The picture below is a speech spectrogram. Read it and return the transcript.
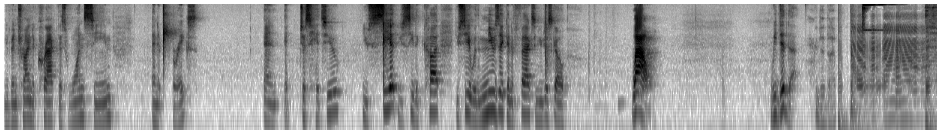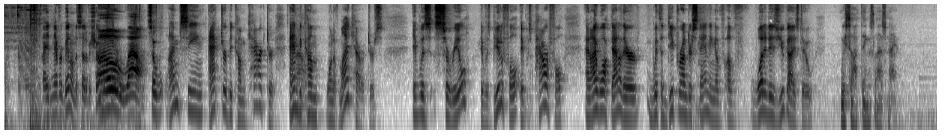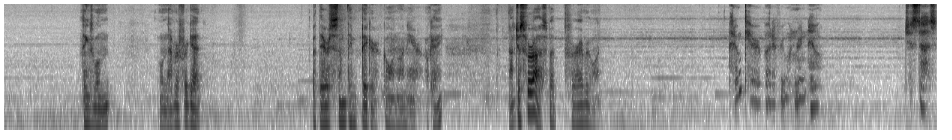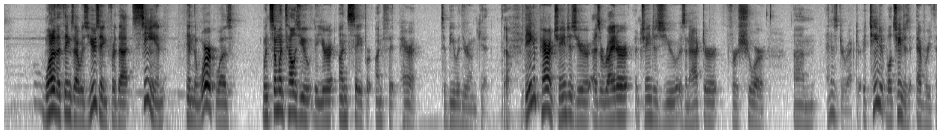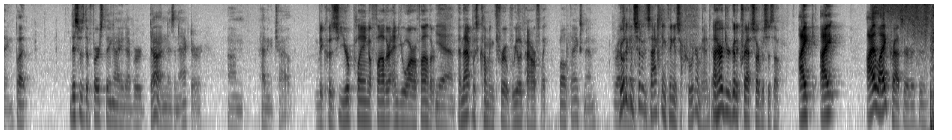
You've been trying to crack this one scene and it breaks and it just hits you. You see it, you see the cut, you see it with music and effects, and you just go, wow, we did that. We did that. I had never been on a set of a show Oh, before. wow. So I'm seeing actor become character and become one of my characters. It was surreal. It was beautiful. It was powerful. And I walked out of there with a deeper understanding of, of what it is you guys do. We saw things last night. Things we'll, we'll never forget. But there's something bigger going on here, okay? Not just for us, but for everyone. I don't care about everyone right now. Just us. One of the things I was using for that scene in the work was when someone tells you that you're an unsafe or unfit parent to be with your own kid. Yeah. Being a parent changes you as a writer, it changes you as an actor for sure, um, and as a director. It changes well, it changes everything. But this was the first thing I had ever done as an actor, um, having a child. Because you're playing a father and you are a father. Yeah. And that was coming through really powerfully. Well, thanks, man. You ought to consider this acting thing as a career, man. I heard you're good at craft services, though. I, I, I like craft services.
